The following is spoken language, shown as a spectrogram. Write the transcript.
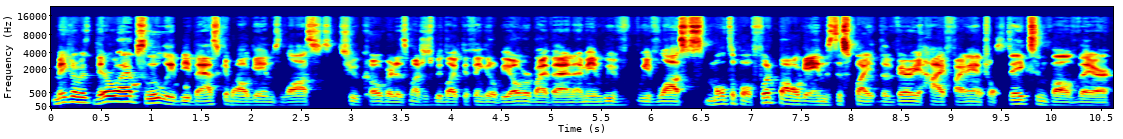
make them there will absolutely be basketball games lost to covid as much as we'd like to think it'll be over by then. I mean we've we've lost multiple football games despite the very high financial stakes involved there.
